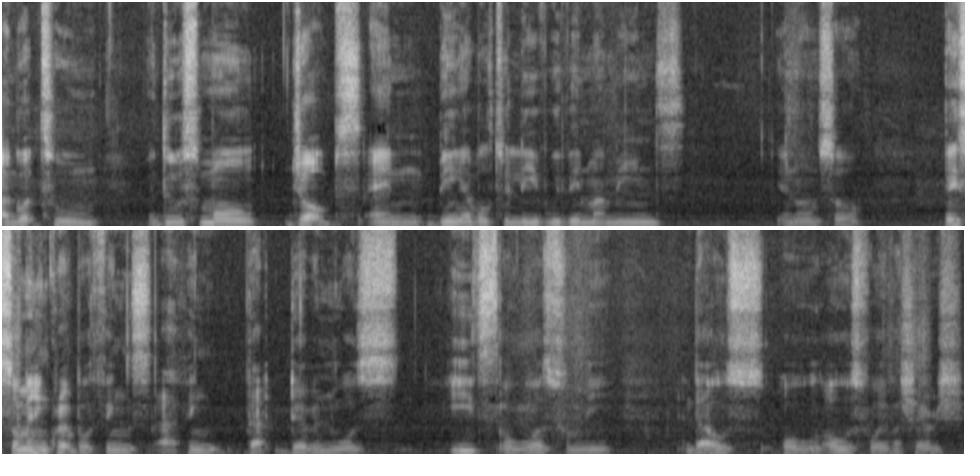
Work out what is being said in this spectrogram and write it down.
I got to do small jobs and being able to live within my means. You know, so there's so many incredible things. I think that Durban was, is or was for me, and that was all, always forever cherish.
